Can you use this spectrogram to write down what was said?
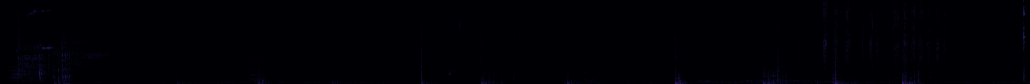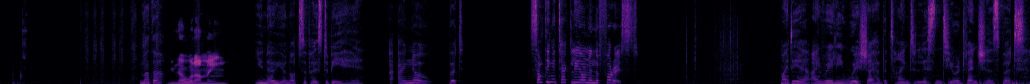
Mother? You know what I mean. You know you're not supposed to be here. I, I know, but something attacked Leon in the forest. My dear, I really wish I had the time to listen to your adventures, but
